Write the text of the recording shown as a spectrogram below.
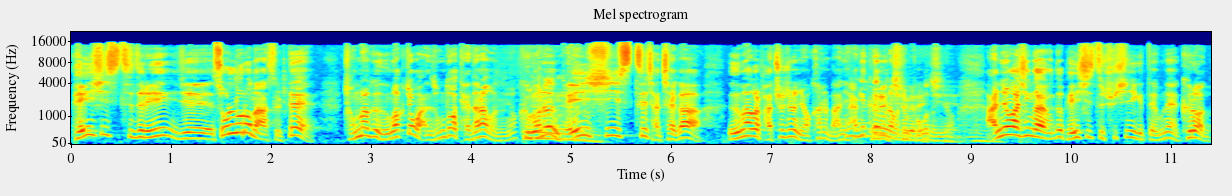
베이시스트 들이 이제 솔로로 나왔을 때 정말 그 음악적 완성도가 대단하거든요. 그거는 베이시스트 자체가 음악을 받쳐주는 역할을 많이 하기 때문이라고 그렇지, 저는. 보거든요. 안녕하신가 형도 베이시스트 출신이기 때문에 그런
